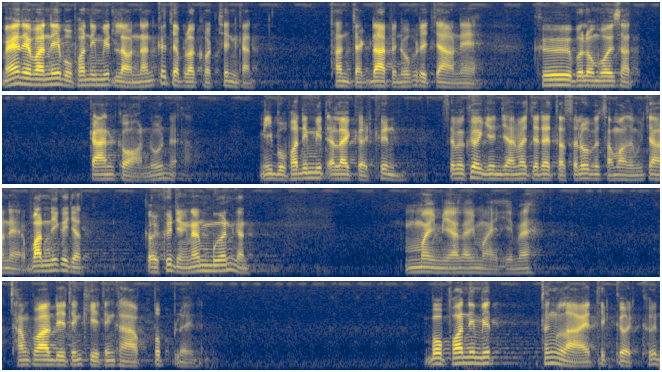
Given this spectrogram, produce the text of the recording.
แม้ในวันนี้บุพนิมิตเหล่านั้นก็จะปรากฏเช่นกัน ท่านจักได้เป็นพระพุทธเจ้าแน่ คือบรมโพธิสัตว์ การก่อนนู้นน่ะมีบุพนิมิตอะไรเกิดขึ้นซึ่งเป็นเครื่องยืนยันว่าจะได้ตรัสรู้เป็นสัมมาสัมพุทธเจ้าแน่วันนี้ก็จะเกิดขึ้นอย่างนั้นเหมือนกัน ไม่มีอะไรใหม่เห็นไหมทำความดีถึงขีดถึงข่าวปุ๊บเลยนะบุพนิมิตทั้งหลายที่เกิดขึ้น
